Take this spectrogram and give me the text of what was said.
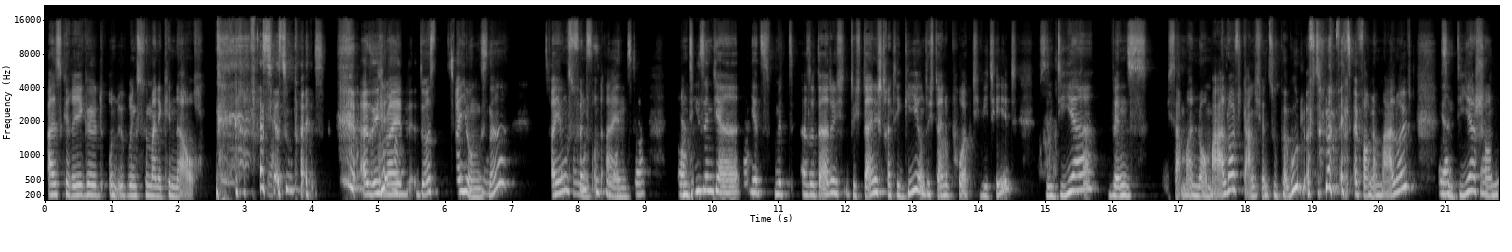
alles geregelt und übrigens für meine Kinder auch. Was ja. ja super ist. Also ich genau. meine, du hast zwei Jungs, ne? Zwei Jungs, fünf und eins. Ja. Und die sind ja jetzt mit, also dadurch, durch deine Strategie und durch deine Proaktivität, sind die ja, wenn es, ich sag mal, normal läuft, gar nicht, wenn es super gut läuft, sondern wenn es einfach normal läuft, ja. sind die ja schon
